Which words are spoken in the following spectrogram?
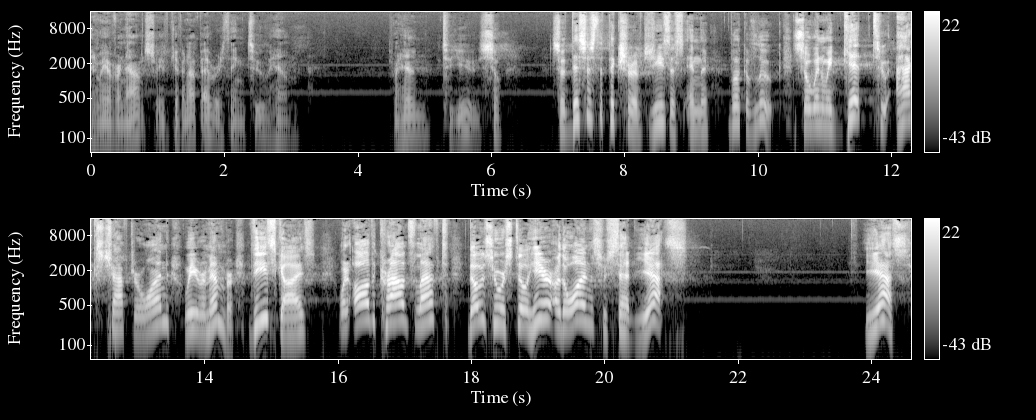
and we have renounced, we have given up everything to Him, for Him to use. So, so this is the picture of Jesus in the book of Luke. So when we get to Acts chapter 1, we remember these guys, when all the crowds left, those who are still here are the ones who said, Yes. Yes,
